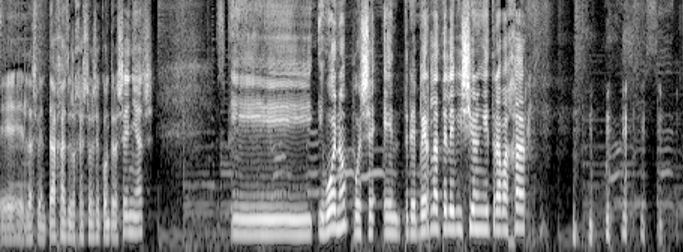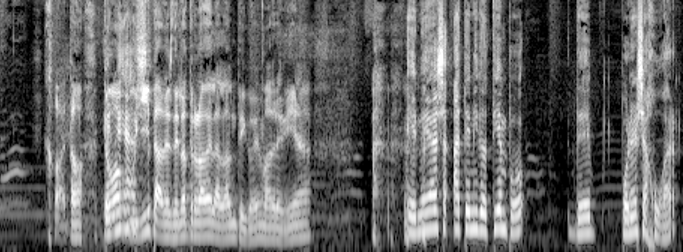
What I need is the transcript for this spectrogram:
eh, las ventajas de los gestores de contraseñas. Y, y bueno, pues eh, entre ver la televisión y trabajar, Joder, toma, toma Eneas- pullita desde el otro lado del Atlántico, eh, madre mía. Eneas ha tenido tiempo de ponerse a jugar.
